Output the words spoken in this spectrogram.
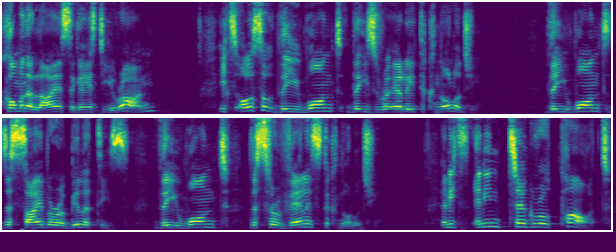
common alliance against Iran, it's also they want the Israeli technology. They want the cyber abilities. They want the surveillance technology. And it's an integral part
